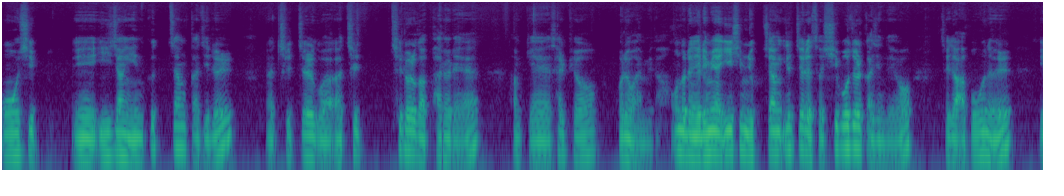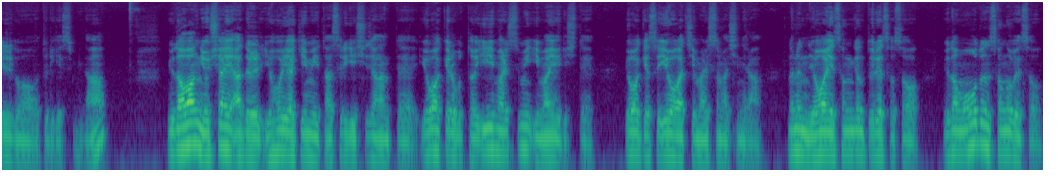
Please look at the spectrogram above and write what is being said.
52장인 끝장까지를 7절과 7, 7월과 8월에 함께 살펴보려고 합니다. 오늘은 예레미야 26장 1절에서 15절까지인데요. 제가 앞부분을 읽어 드리겠습니다. 유다 왕 요시아의 아들 여호야김이 다스리기 시작한 때 여호와께로부터 이 말씀이 임하여 이르시되 여호와께서 이와 같이 말씀하시니라 너는 여호와의 성전 뜰에 서서 유다 모든 성읍에서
